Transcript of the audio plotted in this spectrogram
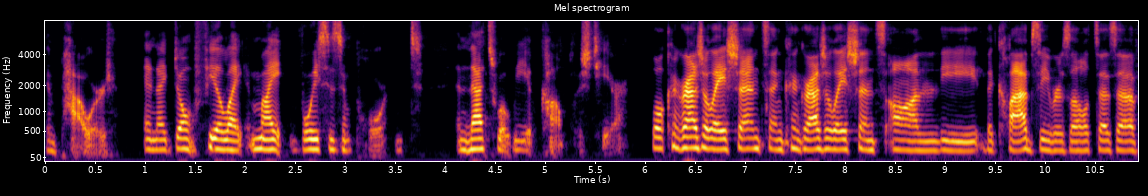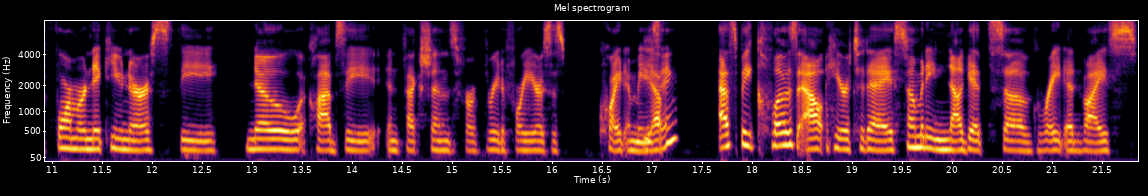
empowered and I don't feel like my voice is important. And that's what we accomplished here. Well, congratulations and congratulations on the the CLABSI results. As a former NICU nurse, the no CLABSI infections for three to four years is quite amazing. Yep. As we close out here today, so many nuggets of great advice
